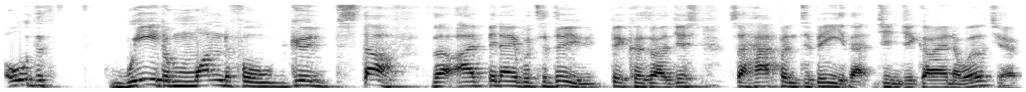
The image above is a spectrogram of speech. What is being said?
all the weird and wonderful good stuff that I've been able to do because I just so happen to be that ginger guy in a wheelchair.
